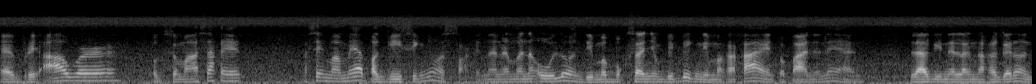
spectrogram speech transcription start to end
every hour, pag sumasakit. Kasi mamaya, pag gising nyo, sakit na naman ang ulo. Hindi mabuksan yung bibig, hindi makakain. Paano na yan? Lagi na lang nakaganon.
